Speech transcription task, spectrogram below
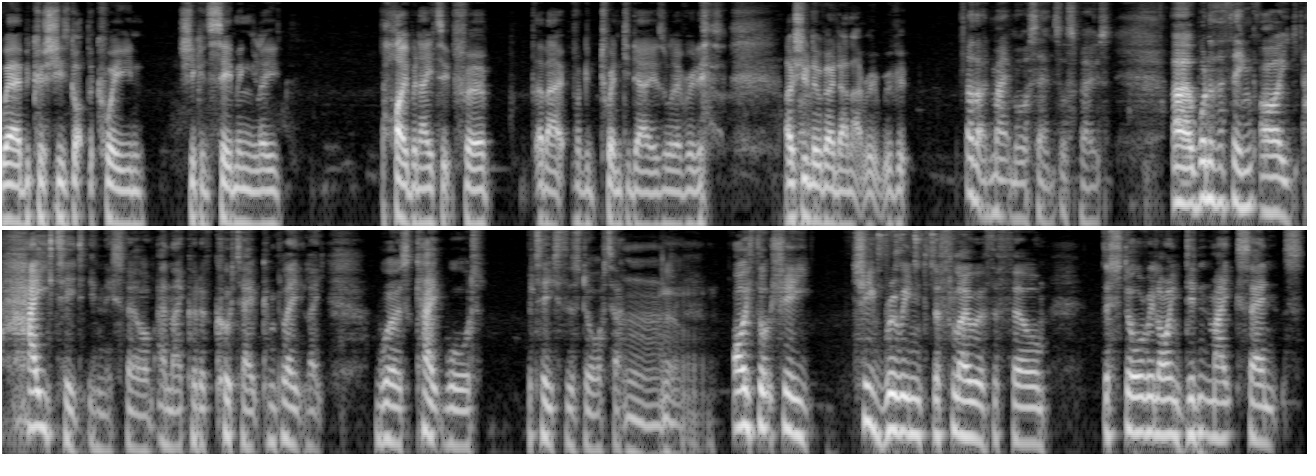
where because she's got the Queen, she can seemingly hibernate it for about fucking twenty days or whatever it is. I assume they were going down that route with it. Oh, that'd make more sense, I suppose. Uh, one of the things I hated in this film, and they could have cut out completely, was Kate Ward, Batista's daughter. No. I thought she she ruined the flow of the film. The storyline didn't make sense.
